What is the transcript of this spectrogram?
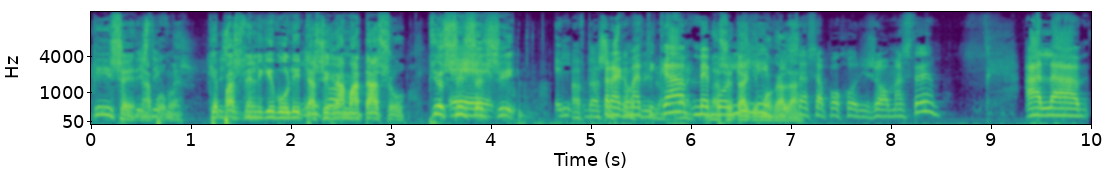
Τι είσαι να πούμε. Και πας στην Ελληνική Βουλή τα συγγραμματά σου. Ποιος είσαι εσύ; Πραγματικά με πολύ λύπη σας αποχωριζόμαστε αλλά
